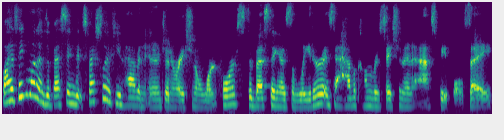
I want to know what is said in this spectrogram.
Well, I think one of the best things, especially if you have an intergenerational workforce, the best thing as a leader is to have a conversation and ask people, say,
